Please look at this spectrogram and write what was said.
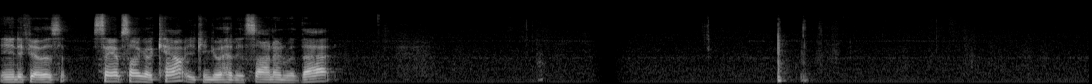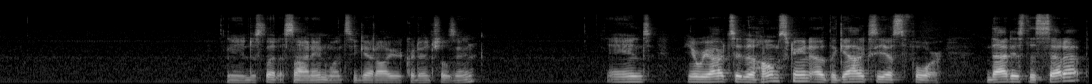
And if you have a Samsung account, you can go ahead and sign in with that. And just let it sign in once you get all your credentials in. And here we are to the home screen of the Galaxy S4. That is the setup.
